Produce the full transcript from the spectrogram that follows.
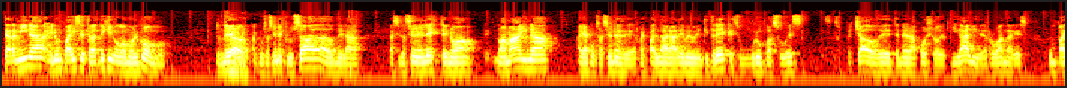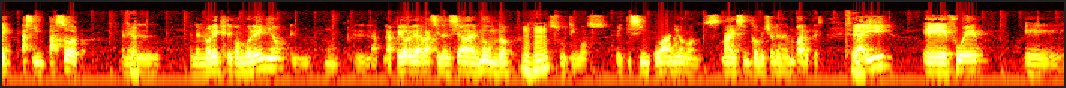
termina en un país estratégico como el Congo, donde hay acusaciones cruzadas, donde la, situación en el este no, no amaina, hay acusaciones de respaldar al M23, que es un grupo a su vez sospechado de tener apoyo de Kigali, de Ruanda, que es un país casi invasor en, el, en el noreste congoleño, en, la, peor guerra silenciada del mundo, en los últimos 25 años, con más de 5 millones de muertes. Y ahí eh, fue eh,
